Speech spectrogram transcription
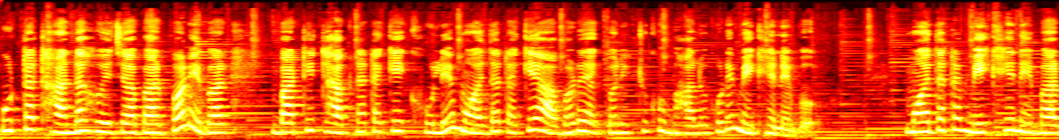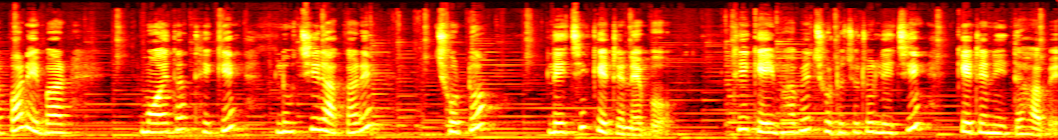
পুরটা ঠান্ডা হয়ে যাবার পর এবার বাটির ঢাকনাটাকে খুলে ময়দাটাকে আবারও একবার একটু খুব ভালো করে মেখে নেব। ময়দাটা মেখে নেবার পর এবার ময়দা থেকে লুচির আকারে ছোট লেচি কেটে নেব। ঠিক এইভাবে ছোট ছোট লেচি কেটে নিতে হবে।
